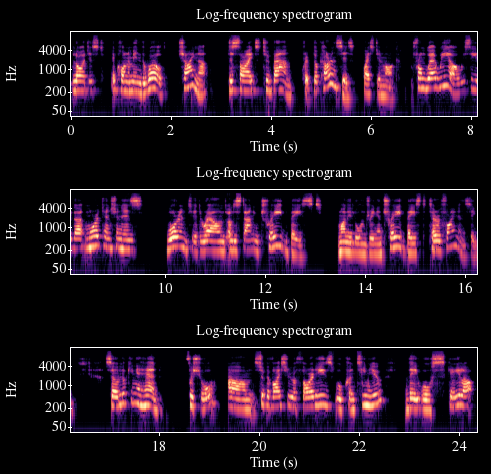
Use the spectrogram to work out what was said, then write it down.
largest economy in the world, China, decides to ban cryptocurrencies? Question mark. From where we are, we see that more attention is warranted around understanding trade-based money laundering and trade-based terror financing. So looking ahead, for sure, um, supervisory authorities will continue. They will scale up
